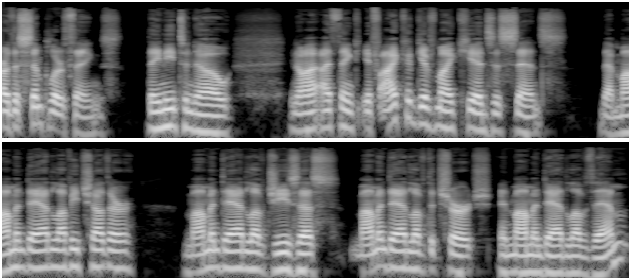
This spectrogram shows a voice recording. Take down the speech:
are the simpler things. They need to know, you know, I, I think if I could give my kids a sense that mom and dad love each other, mom and dad love Jesus, mom and dad love the church, and mom and dad love them,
